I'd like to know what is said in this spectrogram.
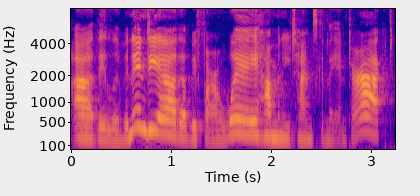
uh, they live in India, they'll be far away. How many times can they interact?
